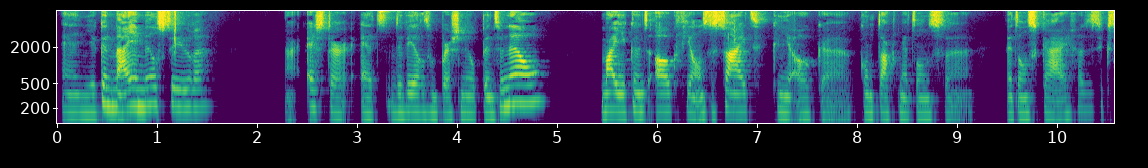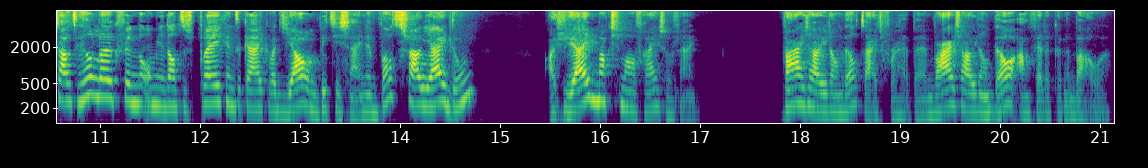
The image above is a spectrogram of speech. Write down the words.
En je kunt mij een mail sturen naar esther.dewereldvanpersoneel.nl maar je kunt ook via onze site kun je ook uh, contact met ons, uh, met ons krijgen. Dus ik zou het heel leuk vinden om je dan te spreken en te kijken wat jouw ambities zijn. En wat zou jij doen als jij maximaal vrij zou zijn? Waar zou je dan wel tijd voor hebben? En waar zou je dan wel aan verder kunnen bouwen?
